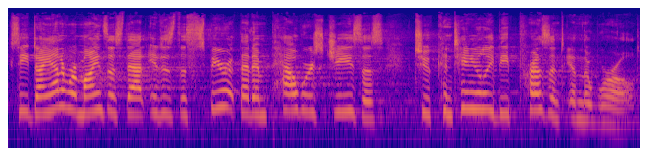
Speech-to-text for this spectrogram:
See, Diana reminds us that it is the Spirit that empowers Jesus to continually be present in the world.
